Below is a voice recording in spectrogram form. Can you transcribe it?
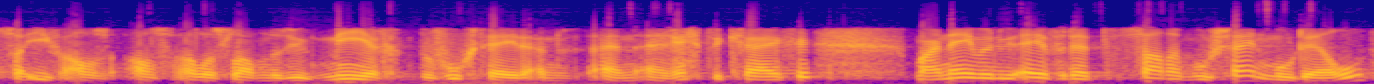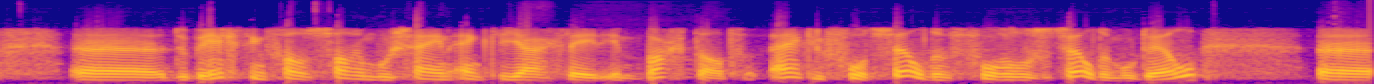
Saif als, als alles land natuurlijk meer bevoegdheden en, en, en, rechten krijgen. Maar nemen we nu even het Saddam Hussein-model. Uh, de berechting van Saddam Hussein enkele jaar geleden in Bagdad. Eigenlijk voor hetzelfde, volgens hetzelfde model. Uh,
